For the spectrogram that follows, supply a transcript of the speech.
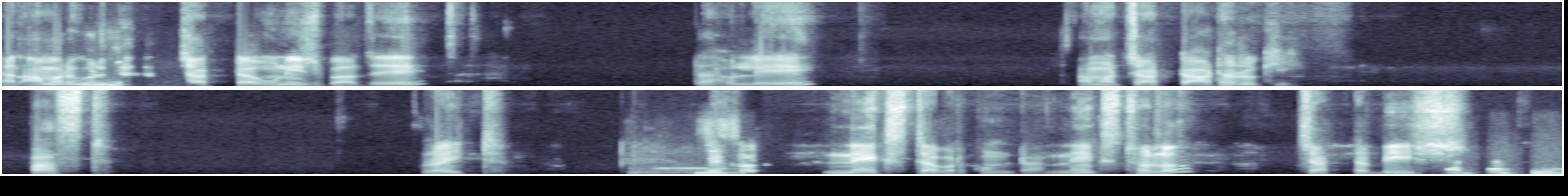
আর আমার ঘড়িতে চারটা উনিশ বাজে, তাহলে আমার চারটা আঠারো কি? পাস্ট রাইট নেক্সট আবার কোনটা? নেক্সট হলো চারটা বিশ। চারটা বিশ।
